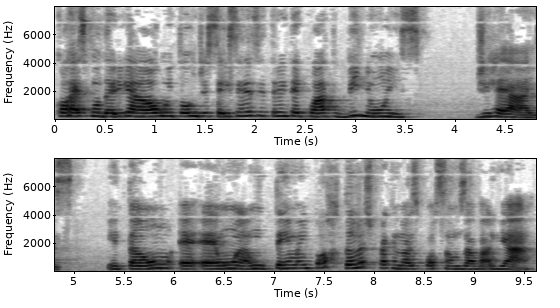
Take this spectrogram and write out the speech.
corresponderia a algo em torno de 634 bilhões de reais. Então, é, é uma, um tema importante para que nós possamos avaliar.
